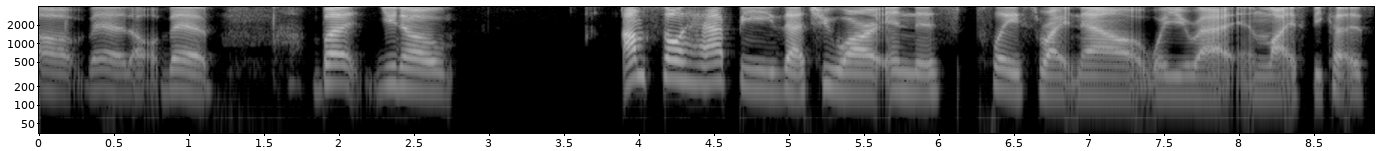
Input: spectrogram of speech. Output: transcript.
oh man, oh man. But you know, I'm so happy that you are in this place right now where you're at in life because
